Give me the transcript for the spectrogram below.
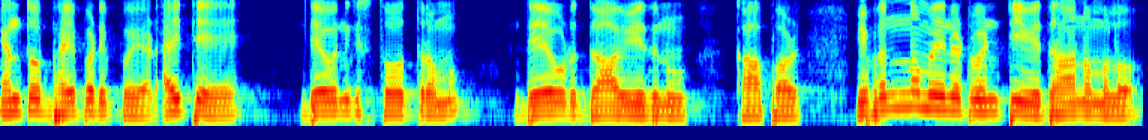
ఎంతో భయపడిపోయాడు. అయితే దేవునికి స్తోత్రము. దేవుడు దావీదును కాపాడు. విభిన్నమైనటువంటి విధానంలో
